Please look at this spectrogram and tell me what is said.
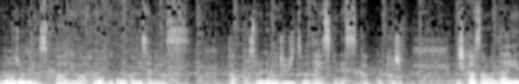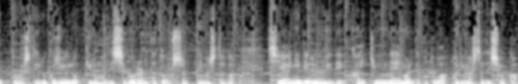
道場でのスパーではほぼボコボコにされます。かっこそれでも充実は大好きです。かっこ閉じ。石川さんはダイエットをして66キロまで絞られたとおっしゃっていましたが試合に出る上で階級に悩まれたことはありましたでしょうか？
